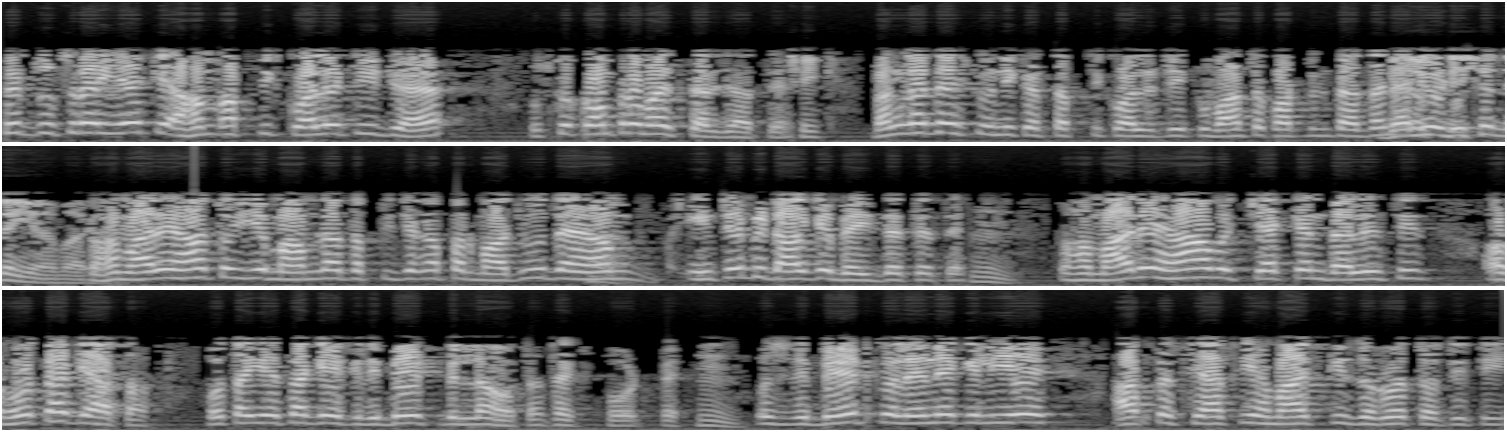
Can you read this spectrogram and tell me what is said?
پھر دوسرا یہ کہ ہم اپنی کوالٹی جو ہے اس کو کمپرومائز کر جاتے ہیں۔ بنگلہ دیش کیوں نہیں کرتا؟ اپنی کوالٹی کو وہاں تو کاٹن پیدا ویلو ایڈیشن نہیں ہے تو ہمارے ہاں تو یہ معاملات اپنی جگہ پر موجود ہیں۔ ہم اینٹیں بھی ڈال کے بھیج دیتے تھے۔ تو ہمارے ہاں وہ چیک اینڈ بیلنس اور ہوتا کیا تھا؟ ہوتا یہ تھا کہ ایک ریبیٹ ملنا ہوتا تھا ایکسپورٹ پہ۔ اس ریبیٹ کو لینے کے لیے آپ کو سیاسی حمایت کی ضرورت ہوتی تھی۔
